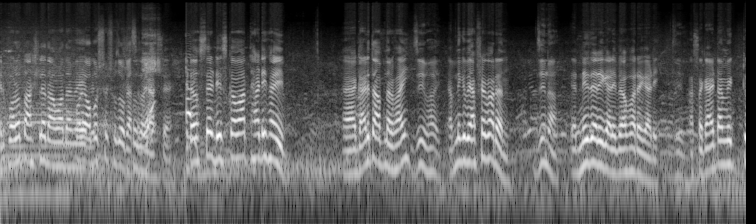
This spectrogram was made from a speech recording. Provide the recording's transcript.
এরপরও তো আসলে দামাদামি পরে অবশ্যই সুযোগ আছে সুযোগ আছে। এটা হচ্ছে ডিসকভার থার্টি ফাইভ গাড়ি তো আপনার ভাই? জি ভাই। আপনি কি ব্যবসা করেন? জি না? নিজেরই গাড়ি ব্যবহারের গাড়ি। আচ্ছা গাড়িটা আমি একটু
